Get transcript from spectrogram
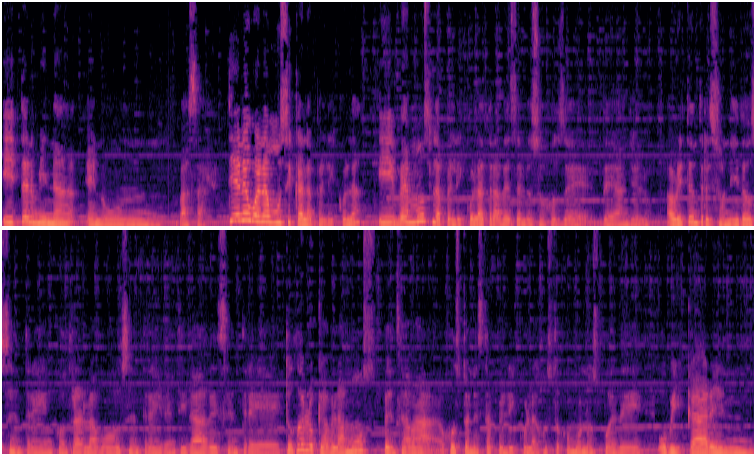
y termina en un bazar. Tiene buena música la película y vemos la película a través de los ojos de, Angelo. Ahorita entre sonidos, entre encontrar la voz, entre identidades, entre todo lo que hablamos, pensaba justo en esta película, justo cómo nos puede ubicar en,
